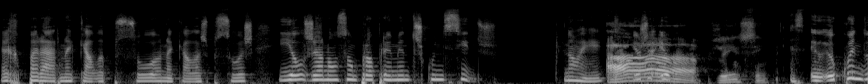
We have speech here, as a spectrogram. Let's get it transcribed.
a reparar naquela pessoa ou naquelas pessoas e eles já não são propriamente desconhecidos. Não é? Ah, Eu já- eu- sim, sim. eu, eu quando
